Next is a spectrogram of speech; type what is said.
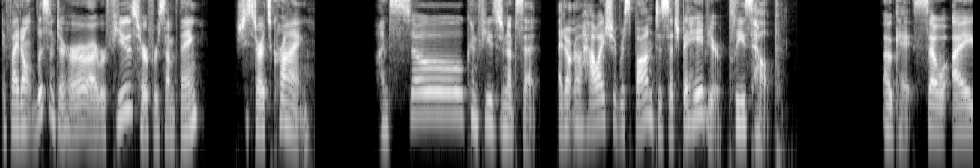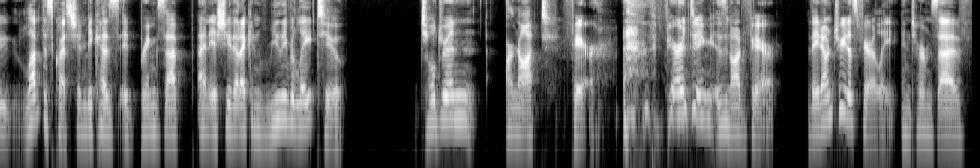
If I don't listen to her or I refuse her for something, she starts crying. I'm so confused and upset. I don't know how I should respond to such behavior. Please help. Okay, so I love this question because it brings up an issue that I can really relate to. Children are not fair. Parenting is not fair. They don't treat us fairly in terms of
